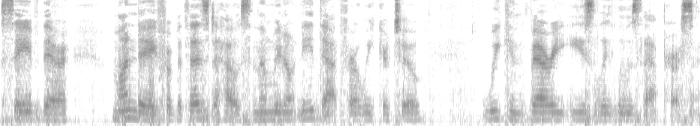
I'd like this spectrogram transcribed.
save their Monday for Bethesda House, and then we don't need that for a week or two, we can very easily lose that person.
